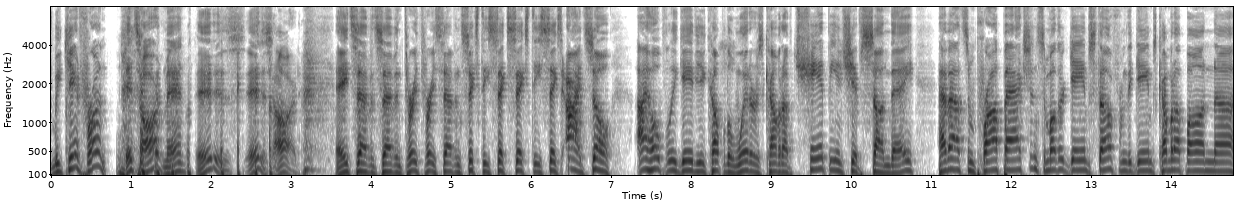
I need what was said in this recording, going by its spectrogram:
we can't front. It's hard, man. It is it is hard. 877-337-6666. All right, so I hopefully gave you a couple of winners coming up championship Sunday. How about some prop action, some other game stuff from the games coming up on uh,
